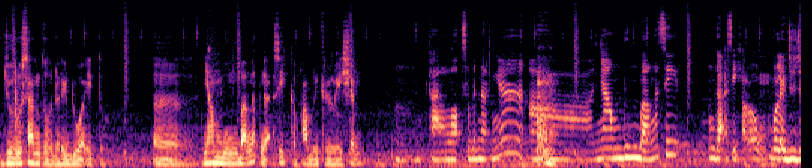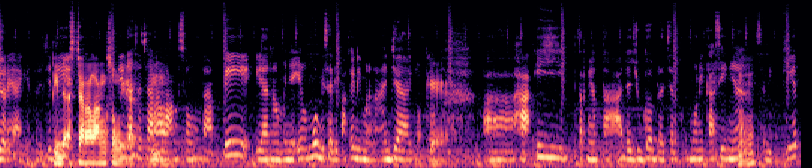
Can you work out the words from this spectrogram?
jurusan tuh dari dua itu eh, nyambung banget nggak sih ke public relation? Hmm, kalau sebenarnya eh, nyambung banget sih enggak sih kalau Hmm. boleh jujur ya gitu. Jadi Tidak secara langsung tidak ya? secara Hmm. langsung, tapi ya namanya ilmu bisa dipakai di mana aja gitu. Oke, Eh, HI ternyata ada juga belajar komunikasinya Mhm. sedikit.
